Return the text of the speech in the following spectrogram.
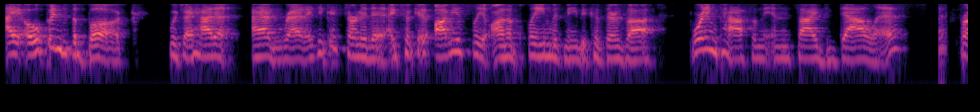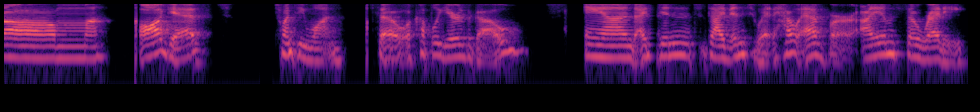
I opened the book, which I hadn't I hadn't read. I think I started it. I took it obviously on a plane with me because there's a boarding pass on the inside to Dallas from August 21. So a couple years ago. And I didn't dive into it. However, I am so ready.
